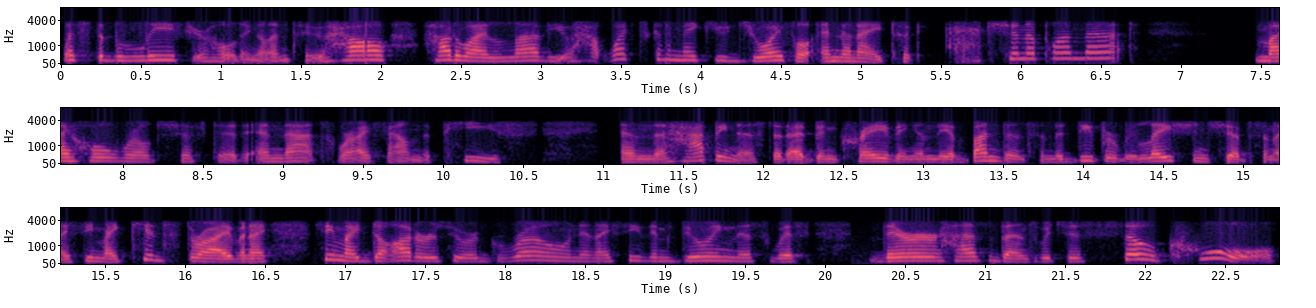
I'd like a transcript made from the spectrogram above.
What's the belief you're holding on to? How how do I love you? How, what's going to make you joyful? And then I took action upon that. My whole world shifted, and that's where I found the peace and the happiness that I'd been craving and the abundance and the deeper relationships and I see my kids thrive and I see my daughters who are grown and I see them doing this with their husbands which is so cool.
